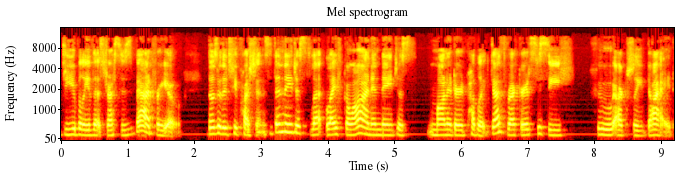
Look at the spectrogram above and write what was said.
do you believe that stress is bad for you? Those are the two questions. Then they just let life go on and they just monitored public death records to see who actually died.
